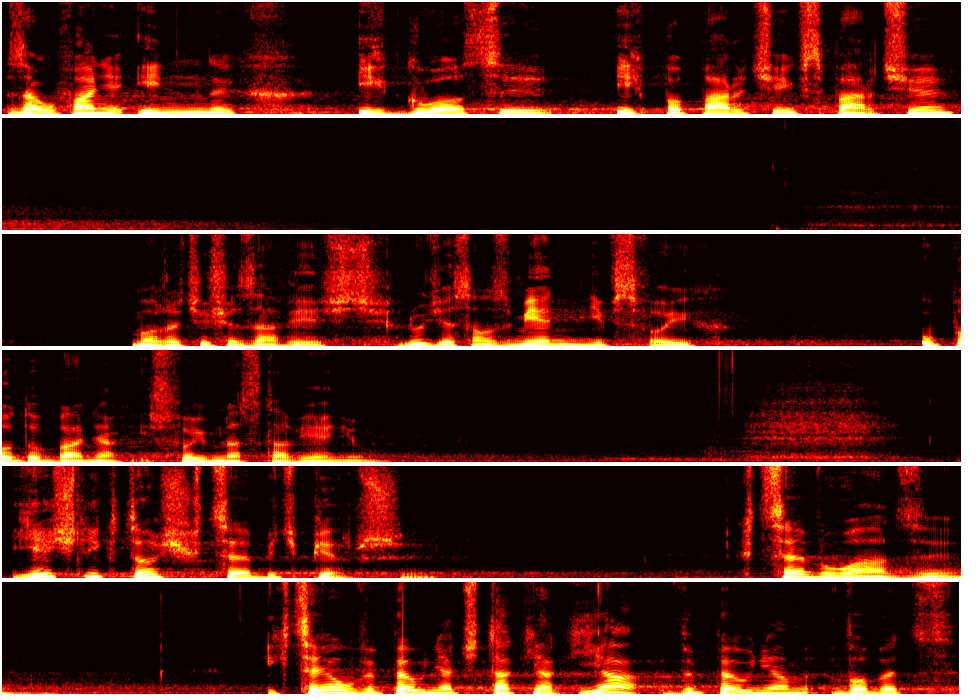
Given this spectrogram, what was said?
zaufanie innych, ich głosy, ich poparcie i wsparcie? Możecie się zawieść. Ludzie są zmienni w swoich upodobaniach i swoim nastawieniu. Jeśli ktoś chce być pierwszy, chce władzy i chce ją wypełniać tak, jak ja wypełniam wobec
